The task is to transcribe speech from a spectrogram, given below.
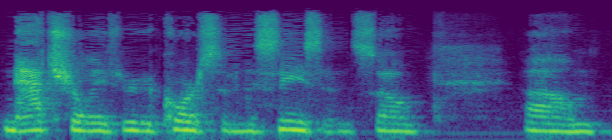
naturally through the course of the season. So um,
